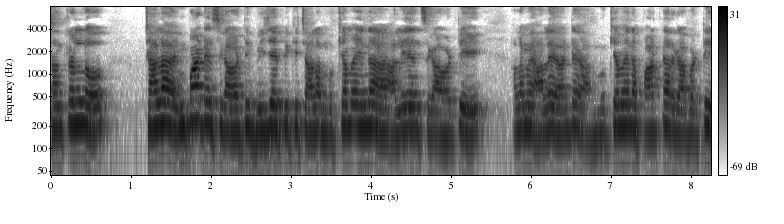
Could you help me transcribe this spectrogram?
సెంట్రల్లో చాలా ఇంపార్టెన్స్ కాబట్టి బీజేపీకి చాలా ముఖ్యమైన అలయన్స్ కాబట్టి అలమే అలయ అంటే ముఖ్యమైన పార్ట్నర్ కాబట్టి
